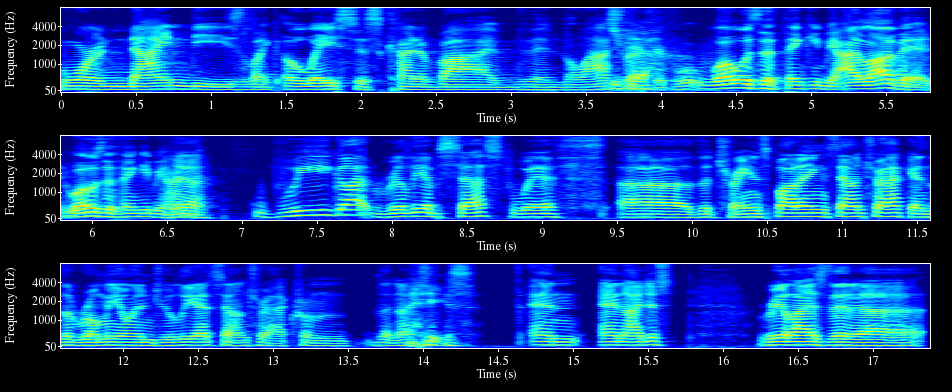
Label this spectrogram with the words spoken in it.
more '90s like Oasis kind of vibe than the last record." Wh- What was the thinking behind? I love it. What was the thinking behind it? We got really obsessed with uh, the Trainspotting soundtrack and the Romeo and Juliet soundtrack from the '90s, and and I just realized that uh,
